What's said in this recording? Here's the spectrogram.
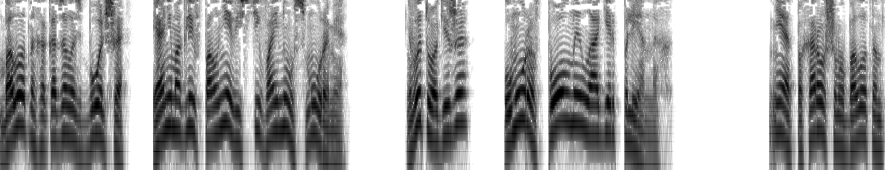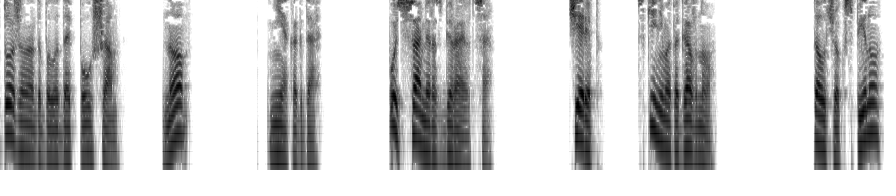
Болотных оказалось больше, и они могли вполне вести войну с мурами. В итоге же у муров полный лагерь пленных. Нет, по-хорошему болотным тоже надо было дать по ушам. Но некогда. Пусть сами разбираются. Череп, скинем это говно. Толчок в спину,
